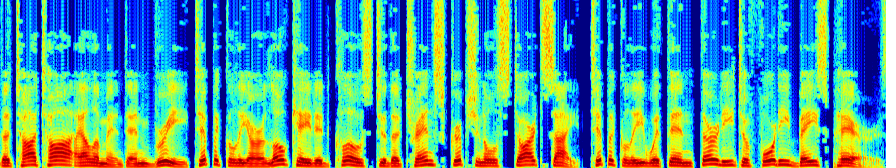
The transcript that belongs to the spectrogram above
The TATA element and BRI typically are located close to the transcriptional start site typically within 30 to 40 base pairs.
